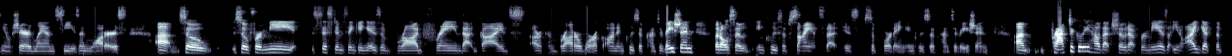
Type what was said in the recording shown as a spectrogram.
you know shared land seas and waters. Um, so so for me systems thinking is a broad frame that guides our kind of broader work on inclusive conservation, but also inclusive science that is supporting inclusive conservation. Um, practically, how that showed up for me is, you know, I get the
